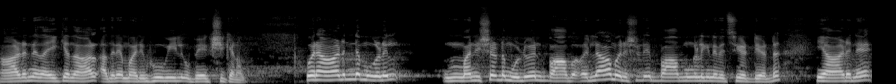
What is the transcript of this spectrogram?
ആടിനെ നയിക്കുന്ന ആൾ അതിനെ മരുഭൂമിയിൽ ഉപേക്ഷിക്കണം. ഒരാടിന്റെ മുകളിൽ മനുഷ്യരുടെ മുഴുവൻ പാപം എല്ലാ മനുഷ്യരുടെയും പാപങ്ങൾ ഇങ്ങനെ വെച്ച് കെട്ടിയിട്ട് ഈ ആടിനെ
